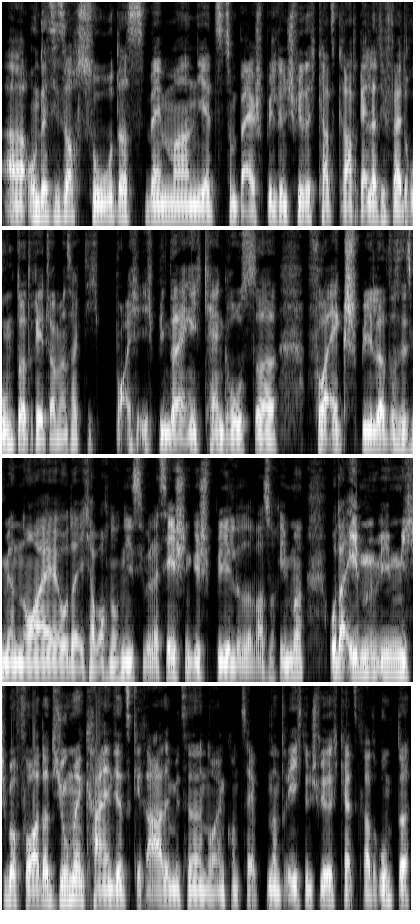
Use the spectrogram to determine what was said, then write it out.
Äh, und es ist auch so, dass wenn man jetzt zum Beispiel den Schwierigkeitsgrad relativ weit runterdreht, weil man sagt, ich, boah, ich, ich bin da eigentlich kein großer 4X-Spieler, das ist mir neu, oder ich habe auch noch nie Civilization gespielt oder was auch immer. Oder eben mich überfordert Humankind jetzt gerade mit seinen neuen Konzepten, dann drehe ich den Schwierigkeitsgrad runter.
